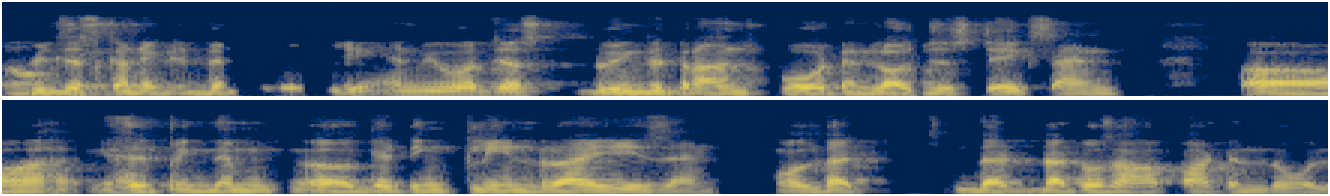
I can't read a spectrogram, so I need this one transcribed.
Okay. We just connected them directly, and we were just doing the transport and logistics and uh, helping them uh, getting clean rice and all that. That that was our part in the whole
